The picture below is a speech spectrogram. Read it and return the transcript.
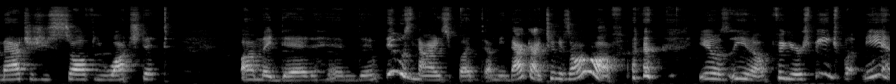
match, as you saw if you watched it. Um, they did, and it, it was nice. But I mean, that guy took his arm off. you know, it was, you know, figure of speech. But man,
